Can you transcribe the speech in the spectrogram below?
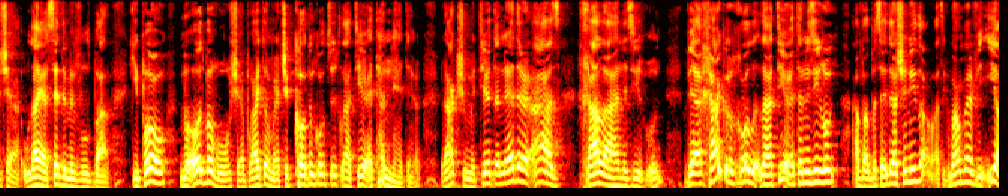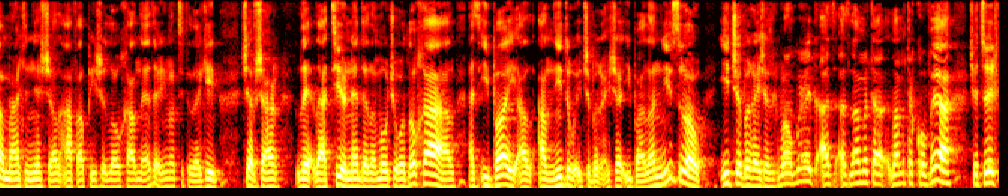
שאולי הסדר מבולבל. כי פה מאוד ברור שהברייתא אומרת שקודם כל צריך להתיר את הנדר, רק כשהוא מתיר את הנדר אז חלה הנזירות, ואחר כך יכול להתיר את הנזירות, אבל בסדר השני לא. אז הגמרא אומר, ואי אמרת נשאל אף על פי שלא חל נדר, אם רצית להגיד שאפשר להתיר נדר למרות שהוא עוד לא חל, אז היא באה על, על נידרו איצ'ה ברישא, היא באה על נזרו איצ'ה ברישא. אז הגמרא אומרת, אז, אז למה, אתה, למה אתה קובע שצריך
